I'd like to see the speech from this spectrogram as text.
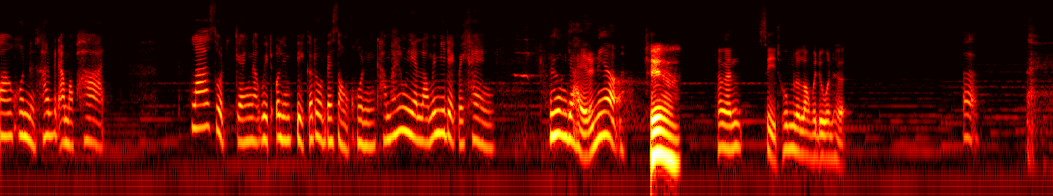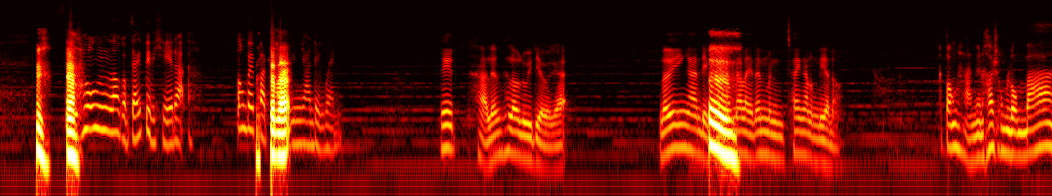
บางคนถึงขั้นเป็นอัมพาต ล่าสุดแก๊งนักวิทย์โอลิมปิกก็โดนไปสองคนทำให้โรงเรียนเราไม่มีเด็กไปแข่ง เรื่องใหญ่แล้วเนี่ย เชื่อถ้างั้นสี่ทุ่มเราลองไปดูกันเถอะ เอออะสี่ทุ่มเรากับแจ็คติดเคสอะต้องไปปัดก็เป่าละวิญญาณเด็กแว้นนี่หาเรื่องให้เราลุยเดี่ยวอีกแล้วแล้วไอ้งานเด็กเออผู้หญิงอะไรนั่นมันใช่งานโรงเรียนเหรอ ก็ต้องหาเงินเข้าชมรมบ้าง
